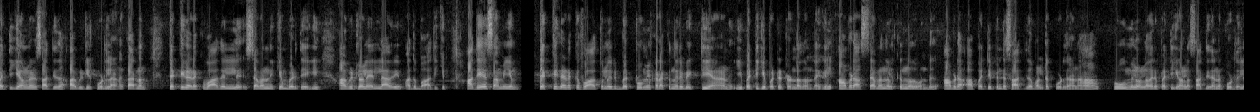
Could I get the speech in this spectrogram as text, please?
പറ്റിക്കാനുള്ള ഒരു സാധ്യത ആ വീട്ടിൽ കൂടുതലാണ്. കാരണം തെക്ക് കിഴക്ക് വാതിലിൽ സെവൻ നിൽക്കുമ്പോഴത്തേക്ക് ആ വീട്ടിലുള്ള എല്ലാവരെയും അത് ബാധിക്കും. അതേസമയം തെക്ക് കിഴക്ക് ഭാഗത്തുള്ള ഒരു ബെഡ്റൂമിൽ കിടക്കുന്ന ഒരു വ്യക്തിയാണ് ഈ പറ്റിക്കപ്പെട്ടിട്ടുണ്ടെന്നുണ്ടെങ്കിൽ അവിടെ ആ സെവൻ നിൽക്കുന്നത് കൊണ്ട് അവിടെ ആ പറ്റിപ്പിന്റെ സാധ്യത വളരെ കൂടുതലാണ്. ആ റൂമിലുള്ളവരെ പറ്റിക്കാനുള്ള സാധ്യതയാണ് കൂടുതൽ.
